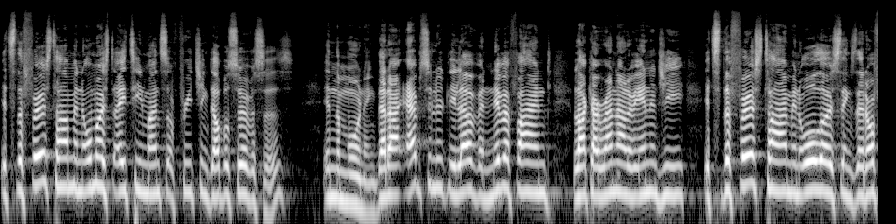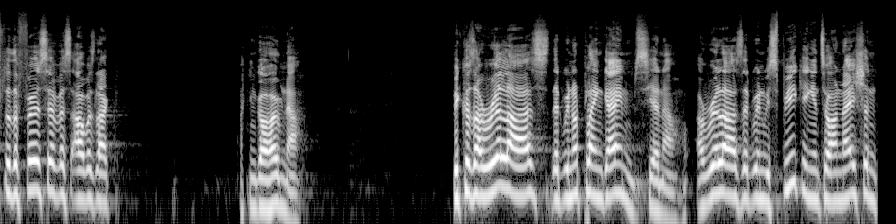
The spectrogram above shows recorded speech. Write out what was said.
it's the first time in almost 18 months of preaching double services in the morning that I absolutely love and never find like I run out of energy. It's the first time in all those things that after the first service, I was like, I can go home now. Because I realize that we're not playing games here now. I realize that when we're speaking into our nation,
